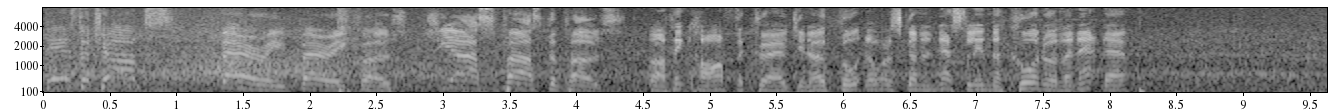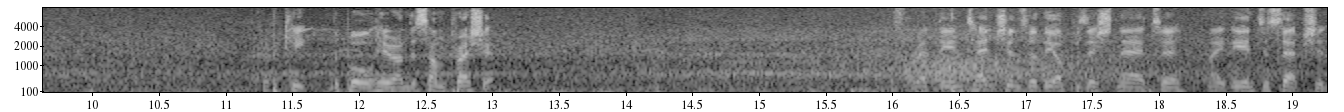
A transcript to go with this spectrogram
Here's the chance. Very, very close. Just past the post. Well, I think half the crowd, you know, thought that was going to nestle in the corner of the net there. Got to keep the ball here under some pressure. Just read the intentions of the opposition there to make the interception.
